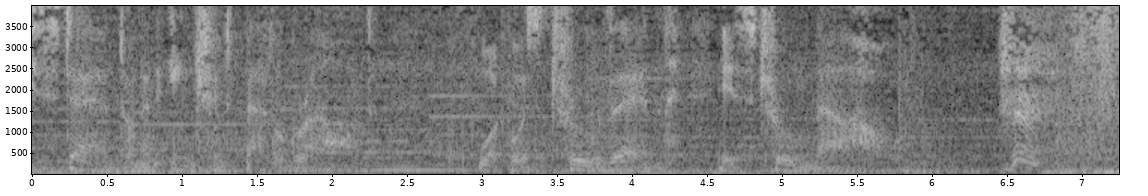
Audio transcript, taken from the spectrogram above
stand on an ancient battleground. What was true then is true now. Hmm.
